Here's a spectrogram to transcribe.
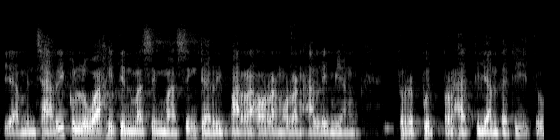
ya mencari keluahidin masing-masing dari para orang-orang alim yang berebut perhatian tadi itu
